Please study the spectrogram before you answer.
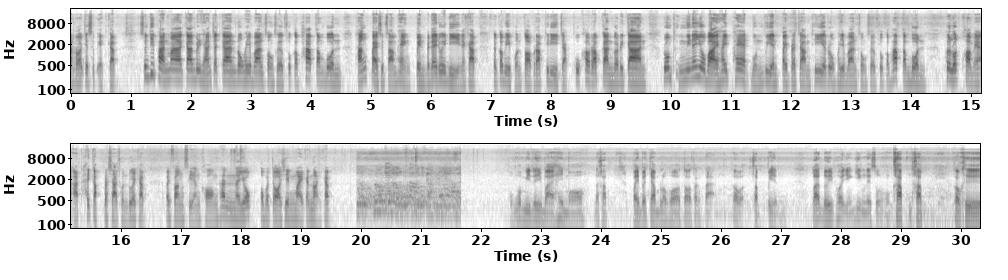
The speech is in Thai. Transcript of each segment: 2571 ครับ ซึ่งที่ผ่านมาการบริหารจัดการโรงพยาบาลส่งเสริมสุขภาพตำบลทั้ง 83 แห่งเป็นไปได้ด้วยดีนะครับ แล้วก็มีผลตอบรับที่ดีจากผู้เข้ารับการบริการ รวมถึงมีนโยบายให้แพทย์หมุนเวียนไปประจำที่โรงพยาบาลส่งเสริมสุขภาพตำบล เพื่อลดความแออัดให้กับประชาชนด้วยครับ ไปฟังเสียงของท่านนายกอบจเชียงใหม่กันหน่อยครับ ผมก็มีนโยบายให้หมอนะครับ ไปประจำรพตต่างๆ ก็สับเปลี่ยนและโดยเฉพาะอย่างยิ่งในส่วนของครับนะครับก็คือ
